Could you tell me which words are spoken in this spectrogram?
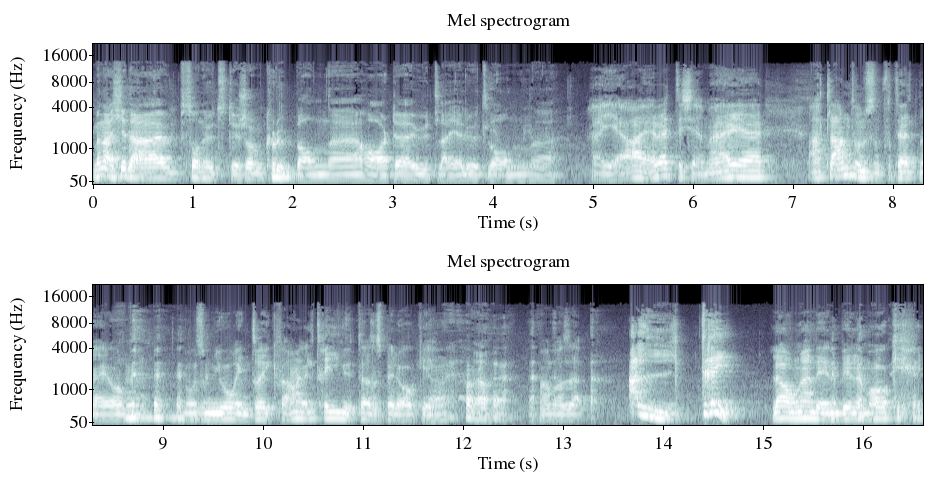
men er ikke det sånn utstyr som klubbene eh, har til utleie eller utlån? Ja, jeg vet ikke, men jeg, eh, Atle Antonsen fortalte meg om noe som gjorde inntrykk. For han er vel tre gutter som spiller hockey. Han bare sa Aldri la ungene dine begynne med hockey!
